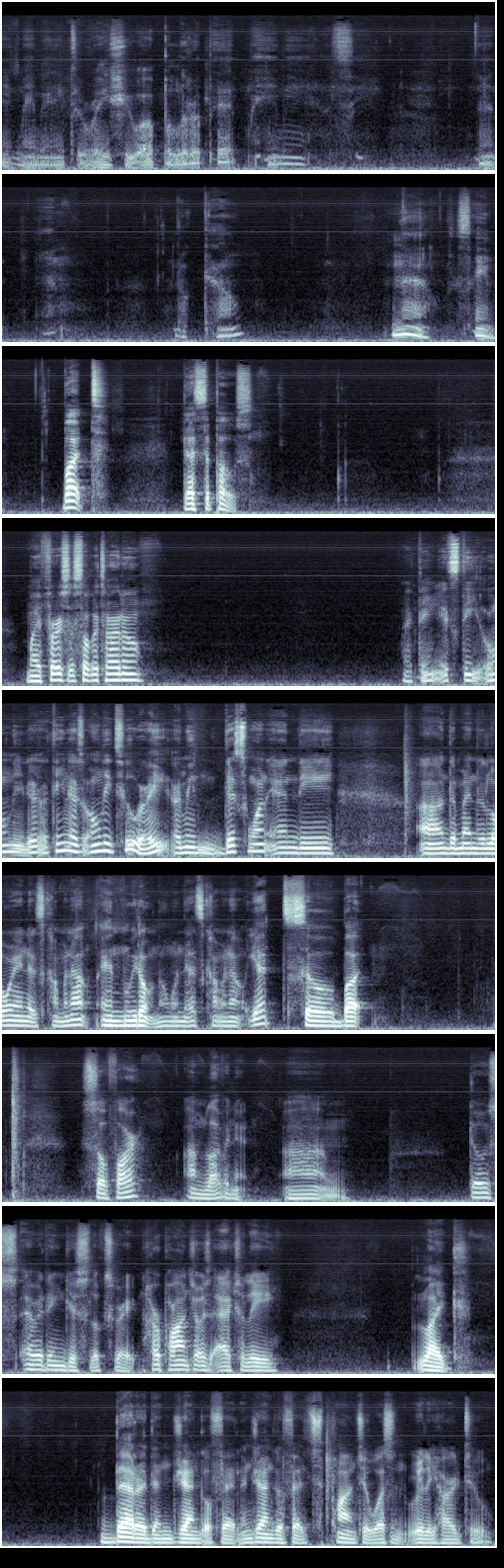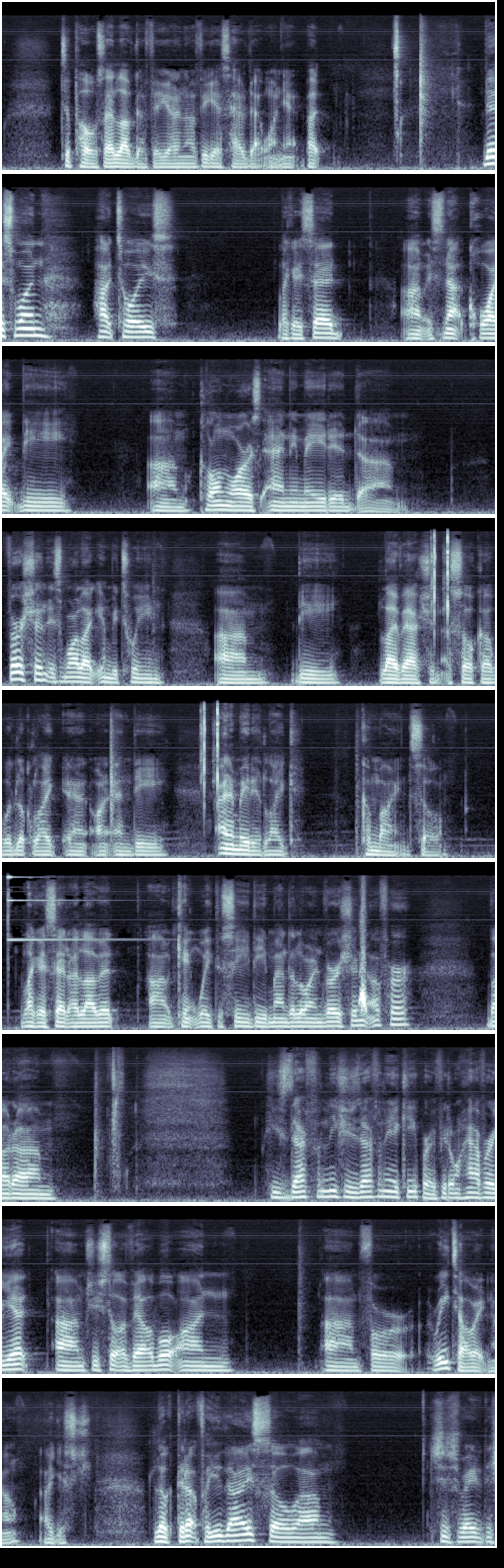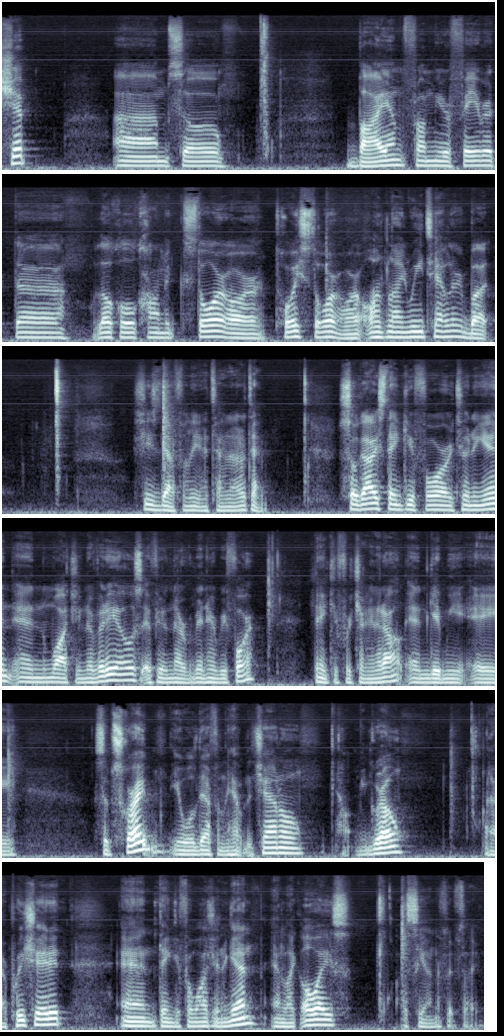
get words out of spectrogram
Right? Maybe I need to raise you up a little bit. Maybe. Let's see. And, look down. No, the same. But that's the pose my first Ahsoka Tano. I think it's the only. I think there's only two, right? I mean, this one and the uh, the Mandalorian that's coming out, and we don't know when that's coming out yet. So, but so far, I'm loving it. Um, those everything just looks great. Her poncho is actually like better than Jango Fett, and Jango Fett's poncho wasn't really hard to to post. I love that figure. I don't know if you guys have that one yet, but this one, Hot Toys, like I said, um, it's not quite the um, Clone Wars animated um, version. It's more like in between um, the live action Ahsoka would look like and, and the animated like combined. So, like I said, I love it. Uh, can't wait to see the Mandalorian version of her. But um, he's definitely she's definitely a keeper. If you don't have her yet, um, she's still available on um, for retail right now. I just looked it up for you guys, so um, she's ready to ship. Um, so buy them from your favorite uh, local comic store or toy store or online retailer, but she's definitely a 10 out of 10. So guys, thank you for tuning in and watching the videos. If you've never been here before, thank you for checking it out and give me a subscribe. It will definitely help the channel, help me grow. I appreciate it. And thank you for watching again. And like always, I'll see you on the flip side.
